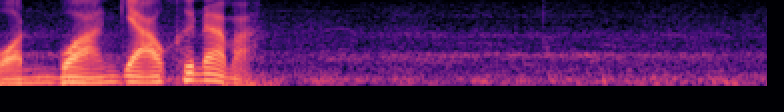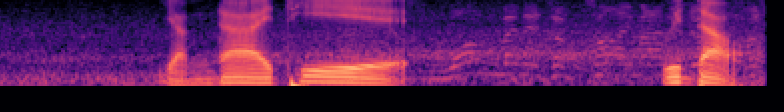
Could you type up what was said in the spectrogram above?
บอลวางยาวขึ้นหน้ามายังได้ที่ One minute of time added Vidal. for stoppages.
